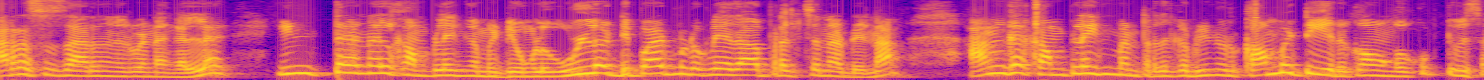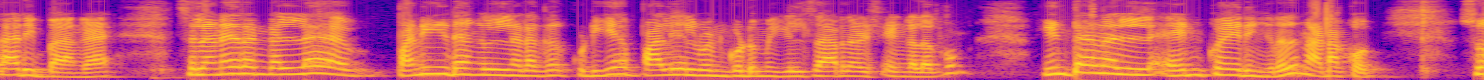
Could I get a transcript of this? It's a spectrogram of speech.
அரசு சார்ந்த நிறுவனங்களில் இன்டர்னல் கம்ப்ளைண்ட் கமிட்டி உங்களுக்கு உள்ள டிபார்ட்மெண்ட்டுக்குள்ளே ஏதாவது பிரச்சனை அப்படின்னா அங்கே கம்ப்ளைண்ட் பண்ணுறதுக்கு அப்படின்னு ஒரு கமிட்டி இருக்கும். அவங்க கூப்பிட்டு விசாரிப்பாங்க. சில நேரங்களில் பணியிடங்களில் நடக்கக்கூடிய பாலியல் வன்கொடுமைகள் சார்ந்த விஷயங்களுக்கும் இன்டர்னல் என்கொயரிங்கிறது நடக்கும். ஸோ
